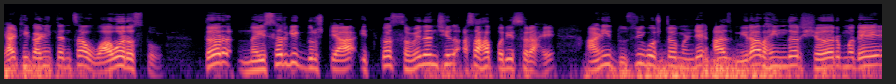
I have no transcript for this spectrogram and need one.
ह्या ठिकाणी त्यांचा वावर असतो. तर नैसर्गिकदृष्ट्या इतकं संवेदनशील असा हा परिसर आहे. आणि दुसरी गोष्ट म्हणजे आज मीरा भाईंदर शहरमध्ये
